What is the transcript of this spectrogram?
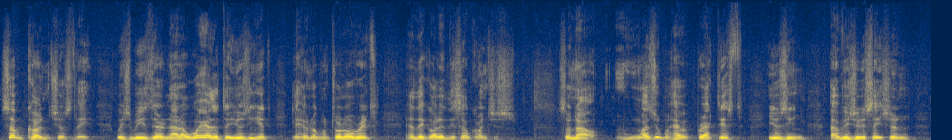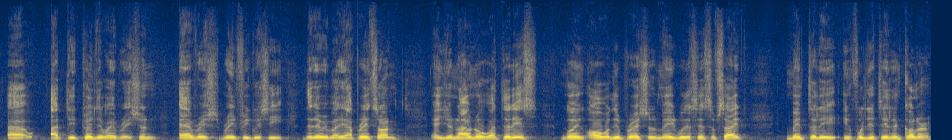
subconsciously, which means they're not aware that they're using it, they have no control over it, and they call it the subconscious. So now, once you have practiced using a visualization uh, at the 20 vibration, average brain frequency that everybody operates on, and you now know what that is, going over the impressions made with a sense of sight, mentally, in full detail and color,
